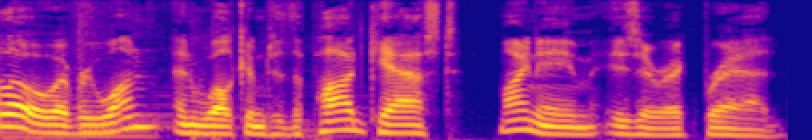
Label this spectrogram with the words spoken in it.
Hello, everyone, and welcome to the podcast. My name is Eric Brad.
